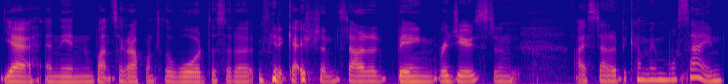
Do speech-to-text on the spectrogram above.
yeah, and then once I got up onto the ward, the sort of medication started being reduced, and I started becoming more sane,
